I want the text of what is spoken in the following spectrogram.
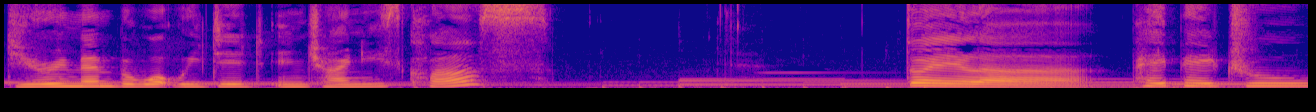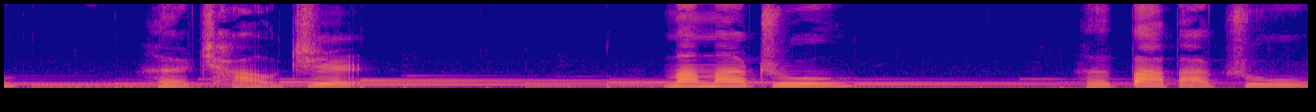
Do you remember what we did in Chinese class? 对了，佩佩猪和乔治，妈妈猪和爸爸猪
